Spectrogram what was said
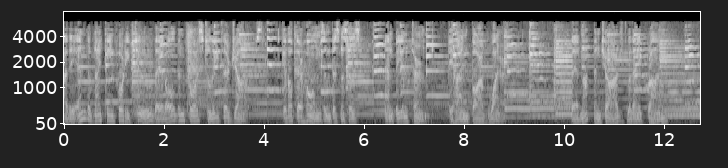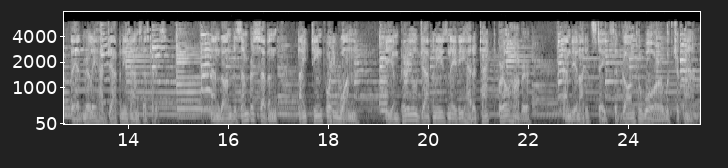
By the end of 1942, they had all been forced to leave their jobs, give up their homes and businesses, and be interned behind barbed wire. They had not been charged with any crime. They had merely had Japanese ancestors. And on December 7th, 1941, the Imperial Japanese Navy had attacked Pearl Harbor, and the United States had gone to war with Japan.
